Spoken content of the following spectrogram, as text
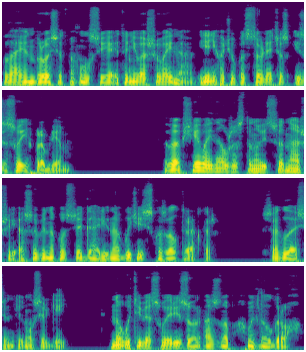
«Лайон, брось!» — отмахнулся я. «Это не ваша война. Я не хочу подставлять вас из-за своих проблем». «Вообще, война уже становится нашей, особенно после Гарри, набычить», — сказал трактор. «Согласен», — кивнул Сергей. «Но у тебя свой резон», — озноб хмыкнул Грох.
